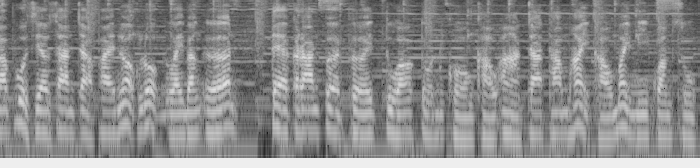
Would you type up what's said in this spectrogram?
กับผู้เสี่ยวซานจากภายนอกโลกโดยบังเอิญ แต่การเปิดเผยตัวตนของเขาอาจจะทำให้เขาไม่มีความสุข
